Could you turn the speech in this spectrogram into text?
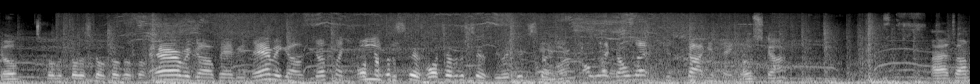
Go. Let's go. Let's go. Let's go. Go. Go. Go. There we go, baby. There we go. Just like Watch easy. over the stairs. Watch over the stairs. Be ready to One start. Don't let, don't let just Scott get taken. Oh, Scott. Alright, Tom.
